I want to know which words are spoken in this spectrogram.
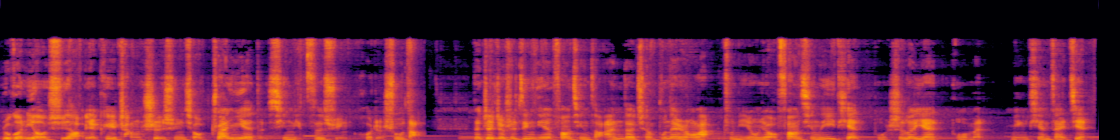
如果你有需要，也可以尝试寻求专业的心理咨询或者疏导。那这就是今天放晴早安的全部内容啦。祝你拥有放晴的一天。我是乐言，我们明天再见。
